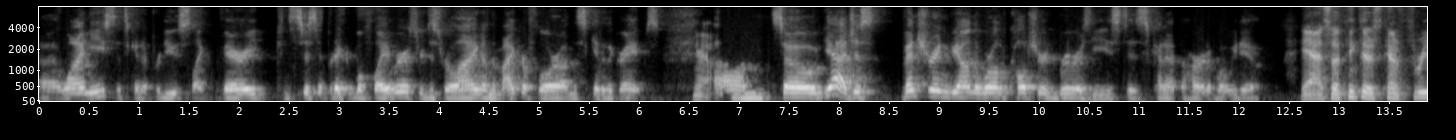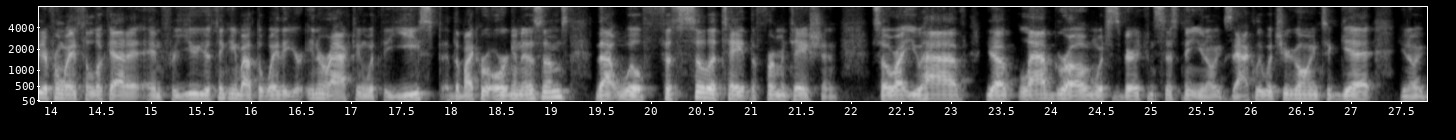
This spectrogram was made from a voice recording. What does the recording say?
a wine yeast that's going to produce like very consistent, predictable flavors. You're just relying on the microflora on the skin of the grapes. Yeah. Um, so yeah, just venturing beyond the world of cultured brewers yeast is kind of at the heart of what we do. Yeah, so I think there's kind of three different ways to look at it. And for you, you're thinking about the way that you're interacting with the yeast, the microorganisms that will facilitate the fermentation. So, right, you have you have lab grown, which is very consistent. You know exactly what you're going to get. You know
